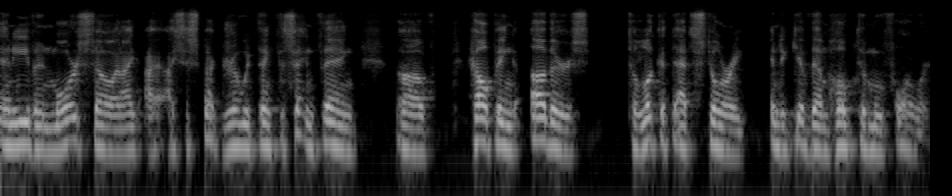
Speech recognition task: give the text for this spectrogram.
and even more so. And I, I, suspect Drew would think the same thing of helping others to look at that story and to give them hope to move forward.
